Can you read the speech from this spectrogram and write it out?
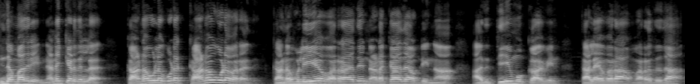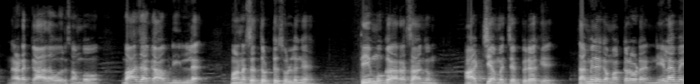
இந்த மாதிரி நினைக்கிறது இல்லை கனவுல கூட கனவு கூட வராது. கனவுலேயே வராது நடக்காது அப்படின்னா அது திமுகவின் தலைவராக வர்றது தான் நடக்காத ஒரு சம்பவம். பாஜக அப்படி இல்லை. மனசை தொட்டு சொல்லுங்க. திமுக அரசாங்கம் ஆட்சி அமைச்ச பிறகு தமிழக மக்களோட நிலைமை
